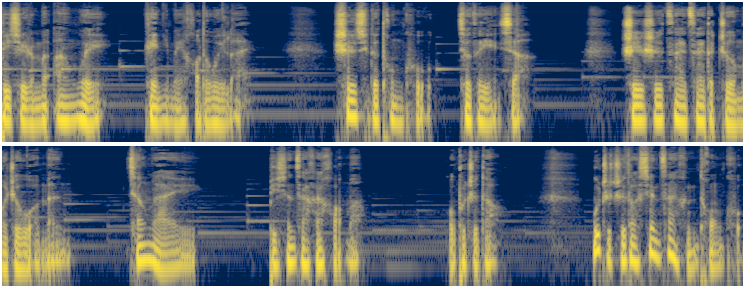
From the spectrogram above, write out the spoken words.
比起人们安慰，给你美好的未来，失去的痛苦就在眼下，实实在在的折磨着我们。将来，比现在还好吗？我不知道，我只知道现在很痛苦。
